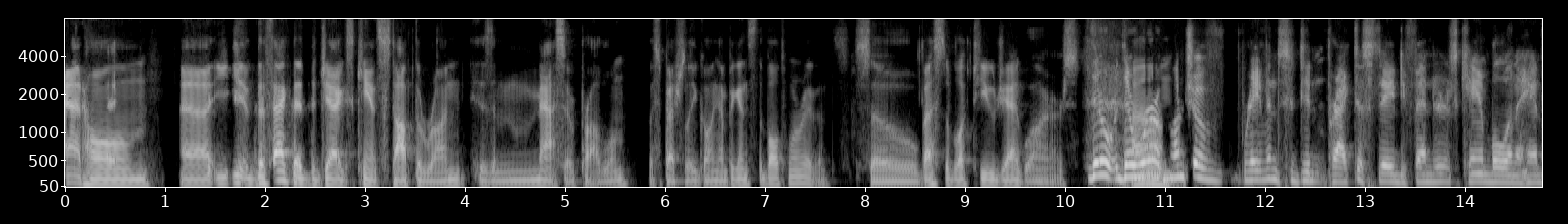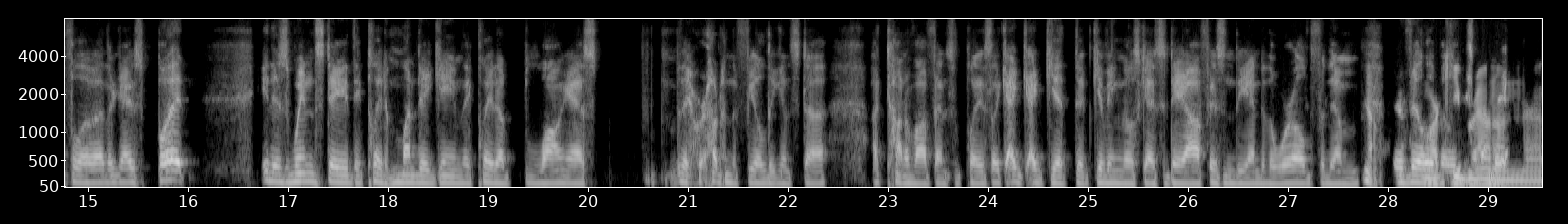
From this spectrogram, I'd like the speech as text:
at home. Uh, the fact that the Jags can't stop the run is a massive problem, especially going up against the Baltimore Ravens. So, best of luck to you, Jaguars. There, there were a Um, bunch of Ravens who didn't practice today. Defenders, Campbell, and a handful of other guys. But it is Wednesday. They played a Monday game. They played a long ass. They were out on the field against uh, a ton of offensive plays. Like I, I get that giving those guys a day off isn't the end of the world for them. No. Their availability. Marquise Brown on uh,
